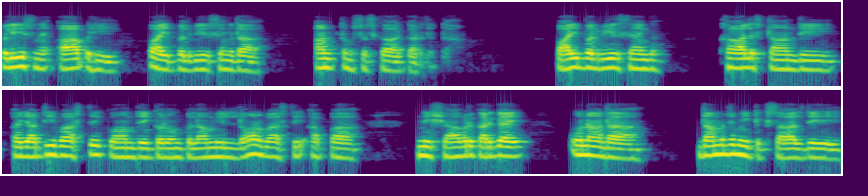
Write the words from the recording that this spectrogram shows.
ਪੁਲਿਸ ਨੇ ਆਪ ਹੀ ਭਾਈ ਬਲਬੀਰ ਸਿੰਘ ਦਾ ਅੰਤਮ ਸੰਸਕਾਰ ਕਰ ਦਿੱਤਾ। ਭਾਈ ਬਲਬੀਰ ਸਿੰਘ ਖਾਲਿਸਤਾਨ ਦੀ ਆਜ਼ਾਦੀ ਵਾਸਤੇ, ਕੌਮ ਦੇ ਗਲੋਂ ਗੁਲਾਮੀ ਲਾਉਣ ਵਾਸਤੇ ਆਪਾ ਨਿਸ਼ਾਵਰ ਕਰ ਗਏ। ਉਹਨਾਂ ਦਾ ਦਮਦਮੀ ਟਕਸਾਲ ਦੇ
